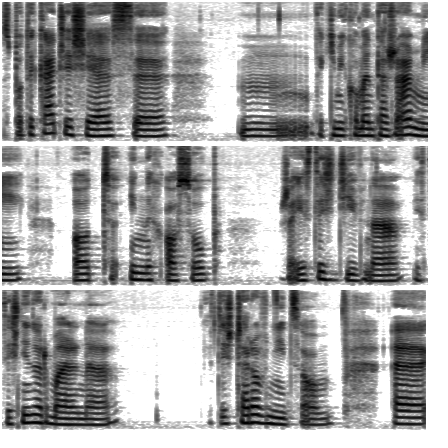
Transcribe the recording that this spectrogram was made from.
spotykacie się z mm, takimi komentarzami od innych osób, że jesteś dziwna, jesteś nienormalna, jesteś czarownicą. E,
